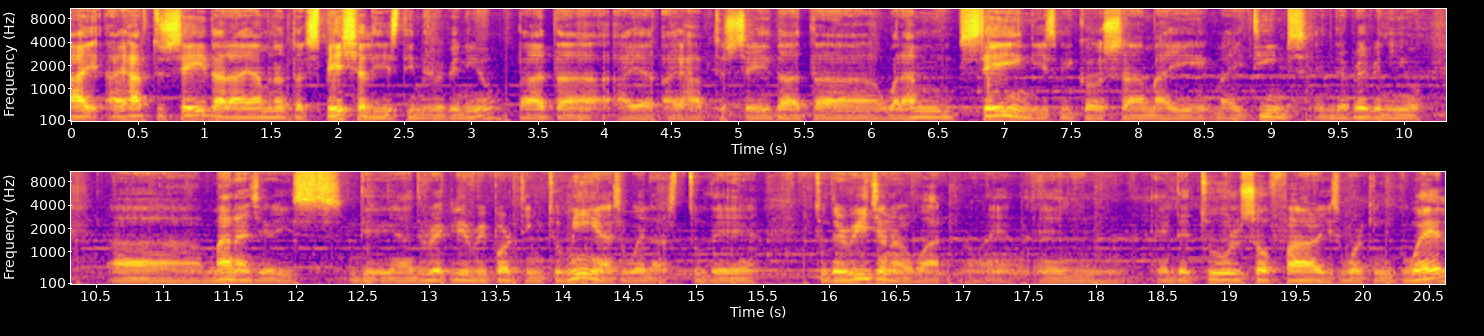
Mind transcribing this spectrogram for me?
I, I have to say that I am not a specialist in revenue, but uh, I, I have to say that uh, what I'm saying is because uh, my, my teams in the revenue uh, manager is the, uh, directly reporting to me as well as to the, to the regional one. And, and, and, the tool so far is working well.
